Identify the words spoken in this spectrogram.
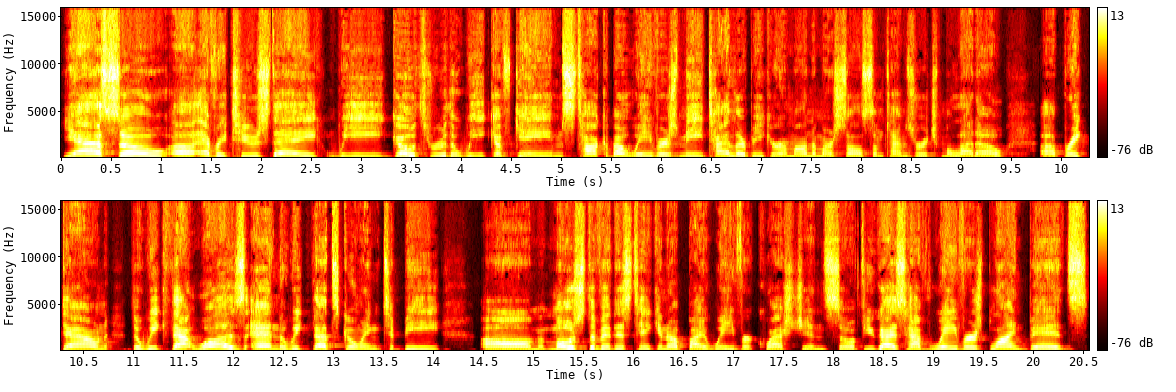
Yeah, so uh, every Tuesday we go through the week of games, talk about waivers. Me, Tyler Beucher, Amanda Marcel, sometimes Rich Mileto, uh, break down the week that was and the week that's going to be. Um, most of it is taken up by waiver questions. So if you guys have waivers, blind bids,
